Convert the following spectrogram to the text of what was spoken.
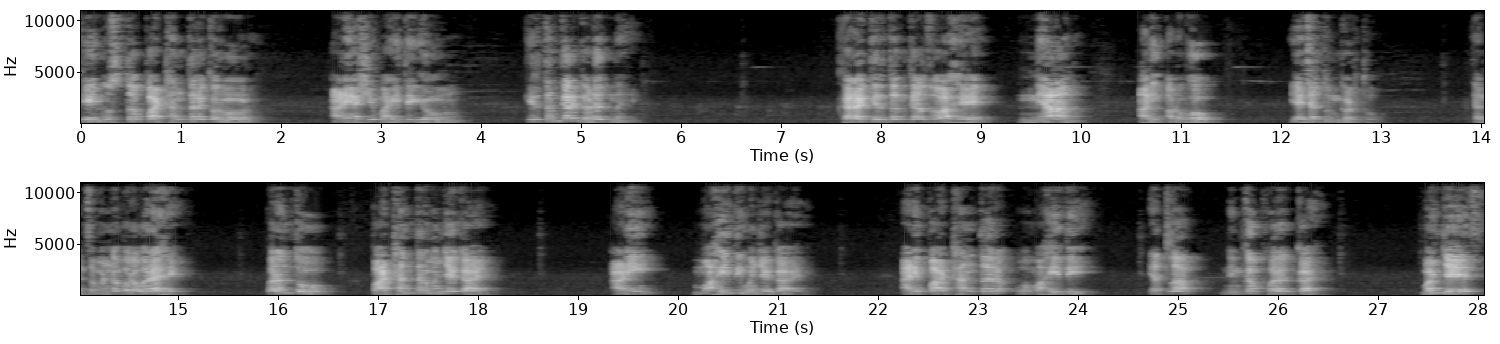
की नुसतं पाठांतर करून आणि अशी माहिती घेऊन कीर्तनकार घडत नाही. खरा कीर्तनकार जो आहे ज्ञान आणि अनुभव याच्यातून घडतो. त्यांचं म्हणणं बरोबर आहे. परंतु पाठांतर म्हणजे काय? आणि माहिती म्हणजे काय? आणि पाठांतर व माहिती यातला नेमका फरक काय? म्हणजेच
